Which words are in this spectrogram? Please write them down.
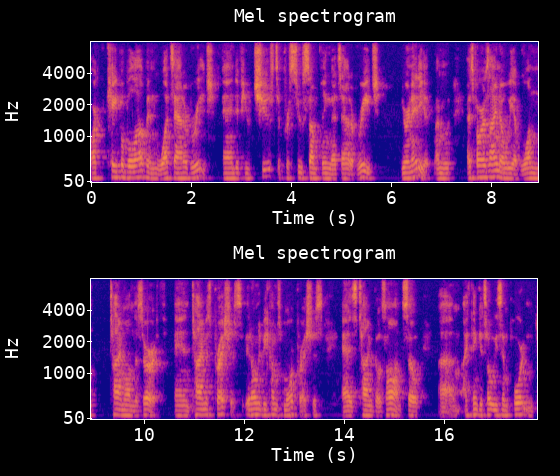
are capable of and what's out of reach. And if you choose to pursue something that's out of reach, you're an idiot. I mean, as far as I know, we have one time on this earth, and time is precious. It only becomes more precious as time goes on. So um, I think it's always important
